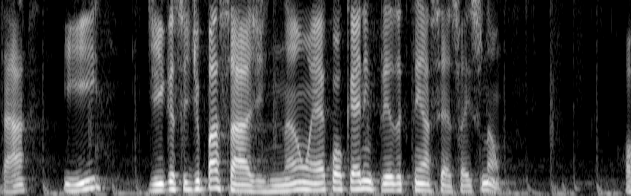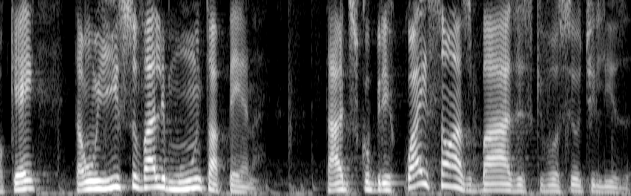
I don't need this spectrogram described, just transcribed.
tá? E diga-se de passagem, não é qualquer empresa que tem acesso a isso não. OK? Então isso vale muito a pena, tá? Descobrir quais são as bases que você utiliza.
